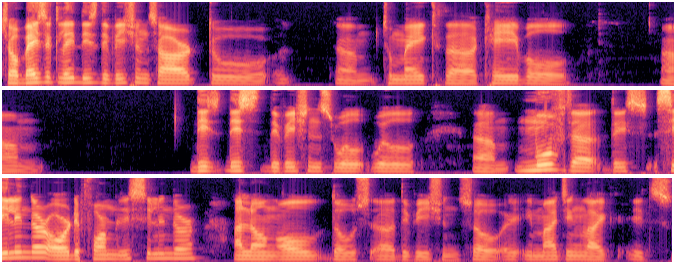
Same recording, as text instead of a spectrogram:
So basically these divisions are to um, to make the cable um, these these divisions will will um, move the this cylinder or deform this cylinder along all those uh, divisions. So imagine like it's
